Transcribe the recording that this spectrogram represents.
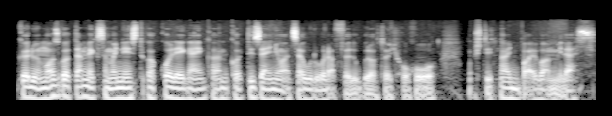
körül mozgott. Emlékszem, hogy néztük a kollégáinkkal, amikor 18 euróra felugrott, hogy hoho, most itt nagy baj van, mi lesz.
